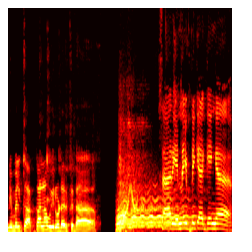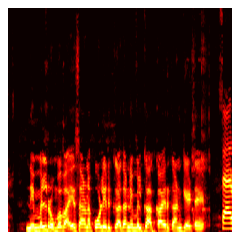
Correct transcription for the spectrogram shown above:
நிம்மலுக்கு அக்காலாம் உயிரோட இருக்குதா? என்ன இப்படி கேட்கீங்க நிம்மல் ரொம்ப வயசான போல் இருக்கு. அதான் நிம்மலுக்கு அக்கா இருக்கான்னு கேட்டேன். சார்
